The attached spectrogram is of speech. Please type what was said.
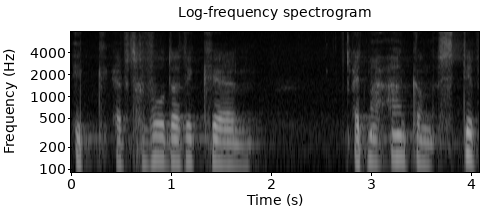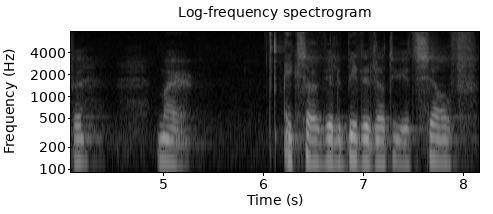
ik heb het gevoel dat ik uh, het maar aan kan stippen, maar ik zou willen bidden dat u het zelf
